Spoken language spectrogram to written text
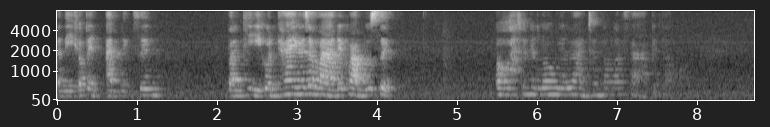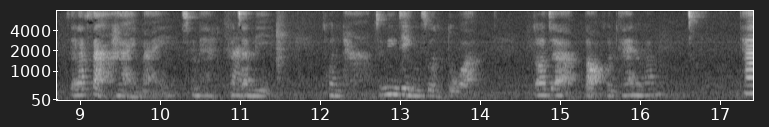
อันนี้ก็เป็นอันหนึ่งซึ่งบางทีคนไข้ก็จะมาด้วยความรู้สึกโอ้ฉันเป็นโรคเรื้อรังฉันต้องรักษาไปต่อจะรักษาหายไหมใช่ไหมก็จะมีคนถาม ซึ่งจริง ๆ ส่วนตัว ก็จะตอบคนไข้นะว่า ถ้า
